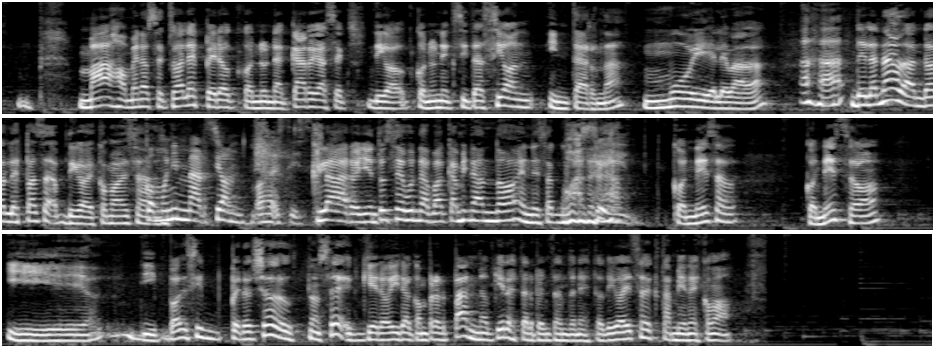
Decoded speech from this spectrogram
más o menos sexuales, pero con una carga, sex, digo, con una excitación interna muy elevada. Ajá. De la nada, ¿no les pasa? Digo, es como esa... Como una inmersión, vos decís. Claro, y entonces una va caminando en esa cuadra Sí. con esa, con eso y, y vos decís, pero yo no sé, quiero ir a comprar pan, no quiero estar pensando en esto. Digo, eso también es como,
